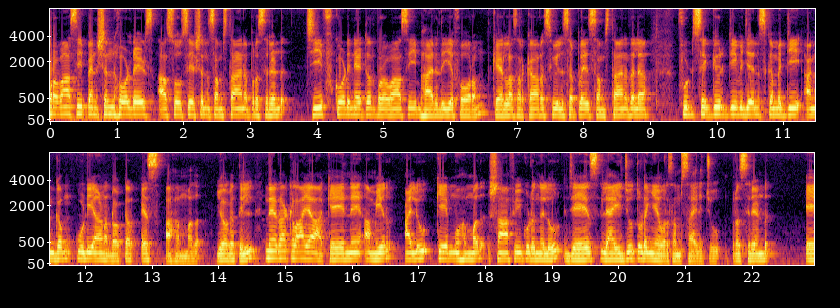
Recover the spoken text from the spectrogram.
Pravasi pension holders association സംസ്ഥാന president chief coordinator Pravasi Bharatiya forum Kerala സർക്കാർ സിവിൽ സപ്ലൈസ് സംസ്ഥാനതല ഫുഡ് സെക്യൂരിറ്റി വിജിലൻസ് കമ്മിറ്റി അംഗം കൂടിയാണ് ഡോക്ടർ എസ് അഹമ്മദ്. യോഗത്തിൽ നേതാക്കളായ K. N. A. Ameer Ali K. Muhammad Shafi Kodungallur J. S. Laiju തുടങ്ങിയവർ സംസാരിച്ചു. President A.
